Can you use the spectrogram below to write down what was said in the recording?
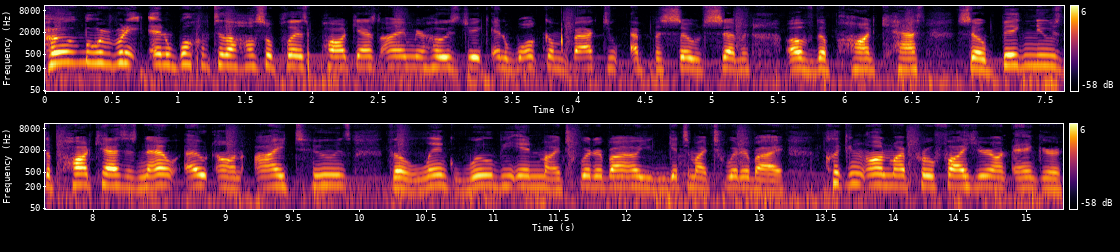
Hello, everybody, and welcome to the Hustle Plays podcast. I am your host, Jake, and welcome back to episode 7 of the podcast. So, big news the podcast is now out on iTunes. The link will be in my Twitter bio. You can get to my Twitter by clicking on my profile here on Anchor,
